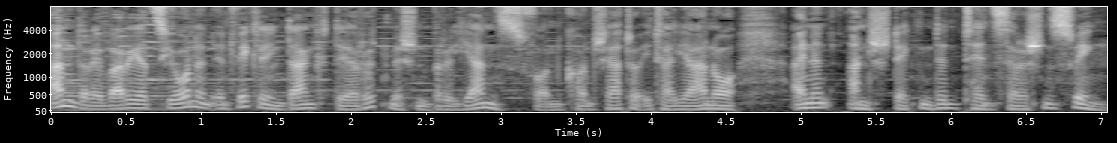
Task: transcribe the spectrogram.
Andere Variationen entwickeln dank der rhythmischen Brillanz von Concerto Italiano einen ansteckenden tänzerischen Swing.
